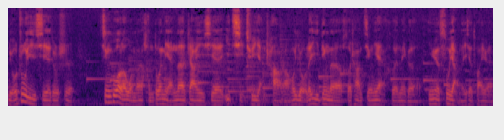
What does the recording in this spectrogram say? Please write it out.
留住一些就是经过了我们很多年的这样一些一起去演唱，然后有了一定的合唱经验和那个音乐素养的一些团员。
